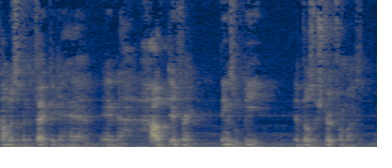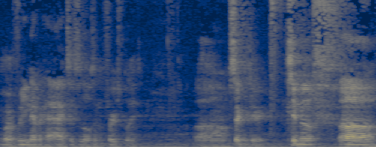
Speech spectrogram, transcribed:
how much of an effect it can have and how different things would be if those are stripped from us or if we never had access to those in the first place. Um, secretary, you know, uh,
